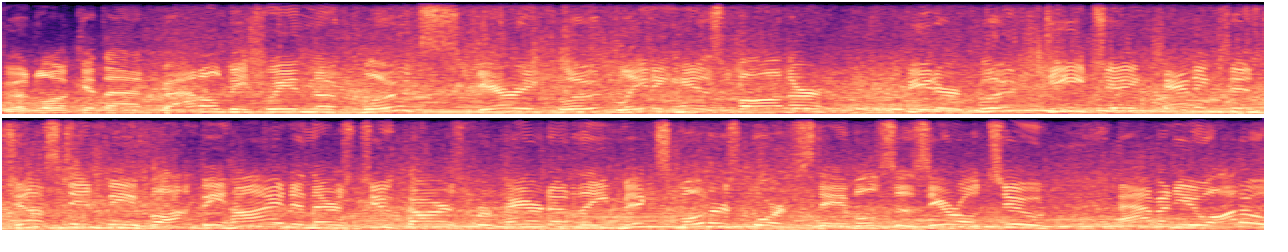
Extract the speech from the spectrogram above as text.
Good look at that battle between the Klutts. Gary Klutt leading his father, Peter Klutt, DJ Kennington just in behind, and there's two cars prepared out of the Micks Motorsports stables, the 02 Avenue Auto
